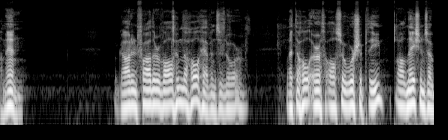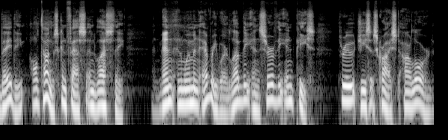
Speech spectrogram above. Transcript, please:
Amen. O God and Father of all whom the whole heavens adore, let the whole earth also worship thee, all nations obey thee, all tongues confess and bless thee, and men and women everywhere love thee and serve thee in peace, through Jesus Christ our Lord.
